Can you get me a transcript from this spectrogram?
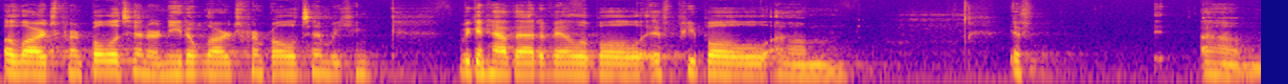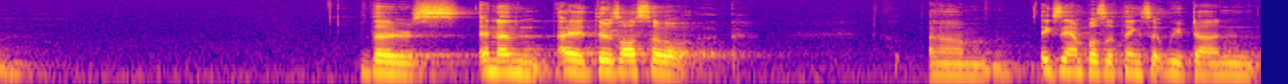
a large print bulletin or need a large print bulletin, we can, we can have that available. If people, um, if, um, there's, and then I, there's also um, examples of things that we've done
